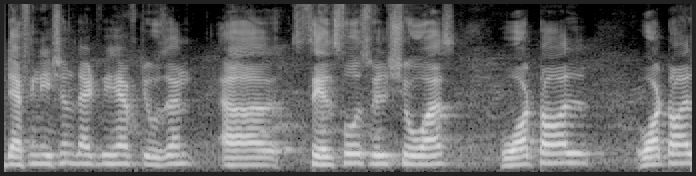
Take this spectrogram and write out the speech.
definitions that we have chosen, uh, Salesforce will show us what all what all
